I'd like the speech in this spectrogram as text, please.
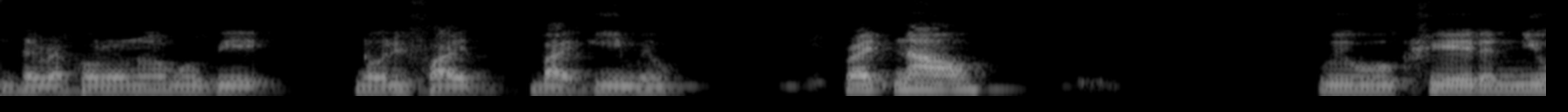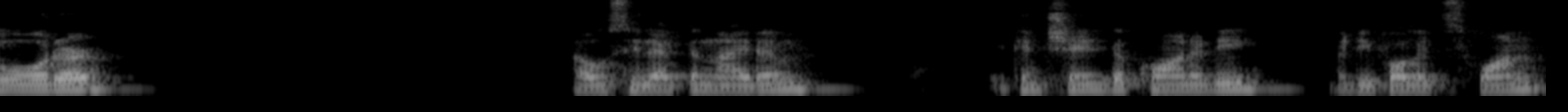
the record owner will be notified by email. Right now, we will create a new order. I will select an item. You can change the quantity. By default, it's one.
